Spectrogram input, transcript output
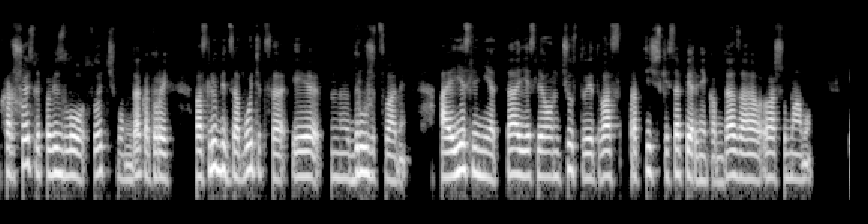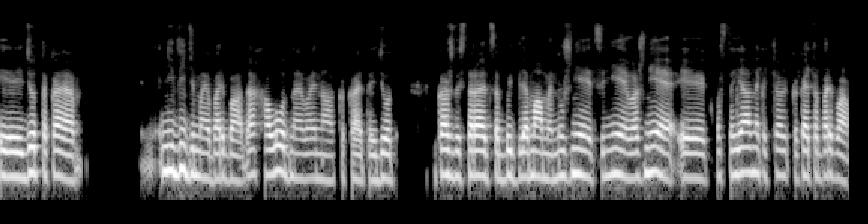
хорошо, если повезло с отчимом, да, который вас любит, заботится и дружит с вами. А если нет, да, если он чувствует вас практически соперником, да, за вашу маму, и идет такая невидимая борьба, да, холодная война какая-то идет, каждый старается быть для мамы нужнее, ценнее, важнее, и постоянно какая-то борьба.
